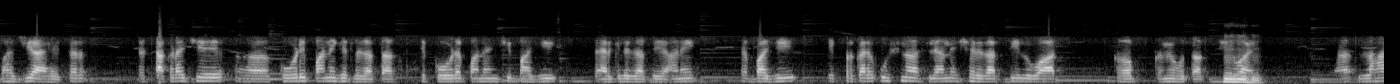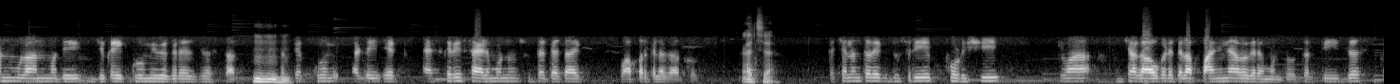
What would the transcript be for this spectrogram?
भाजी आहे तर त्या टाकडाचे कोवडे पाने घेतले जातात. ते कोवड्या पाण्याची भाजी तयार केली जाते आणि त्या भाजी एक प्रकारे उष्ण असल्याने शरीरातील वात कफ कमी होतात. शिवाय लहान मुलांमध्ये जे काही कृमी वगैरे जे असतात तर. त्या कृमीसाठी एक ॲस्करिसाइड म्हणून सुद्धा त्याचा एक वापर केला जातो. अच्छा. त्याच्यानंतर एक दुसरी एक फोडशी किंवा आमच्या गावाकडे त्याला पाणीण्या वगैरे म्हणतो तर ती जस्ट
